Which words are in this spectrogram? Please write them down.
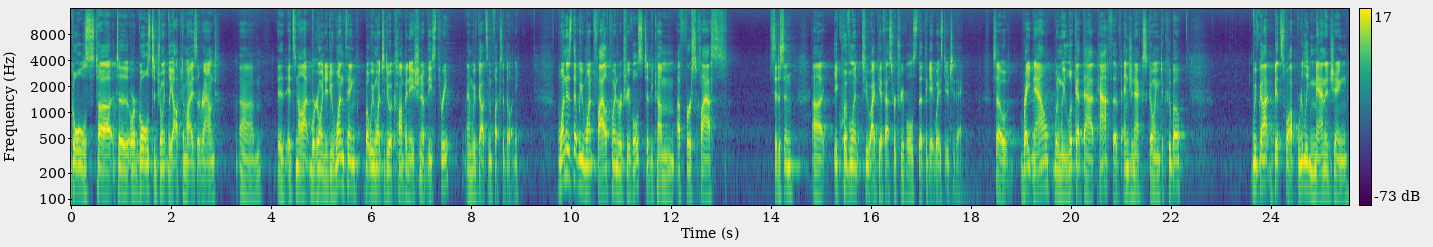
goals to, to or goals to jointly optimize around. Um, it's not we're going to do one thing, but we want to do a combination of these three, and we've got some flexibility. One is that we want Filecoin retrievals to become a first-class citizen, uh, equivalent to IPFS retrievals that the gateways do today. So right now, when we look at that path of Nginx going to Kubo, we've got BitSwap really managing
